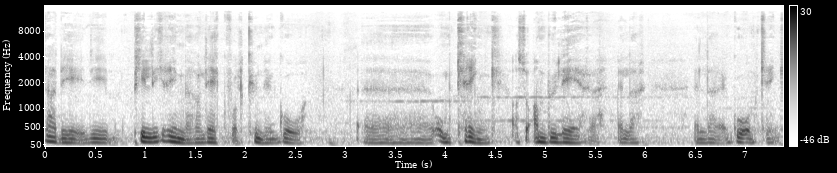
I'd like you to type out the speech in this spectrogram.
der de, de pilegrimer og lekfolk kunne gå eh, omkring. Altså ambulere, eller, eller gå omkring.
